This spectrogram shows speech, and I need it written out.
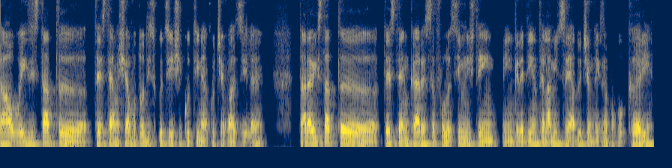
au existat uh, teste, am și avut o discuție și cu tine cu ceva zile, dar au existat uh, teste în care să folosim niște ingrediente la mici, să-i aducem, de exemplu, cu cări.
